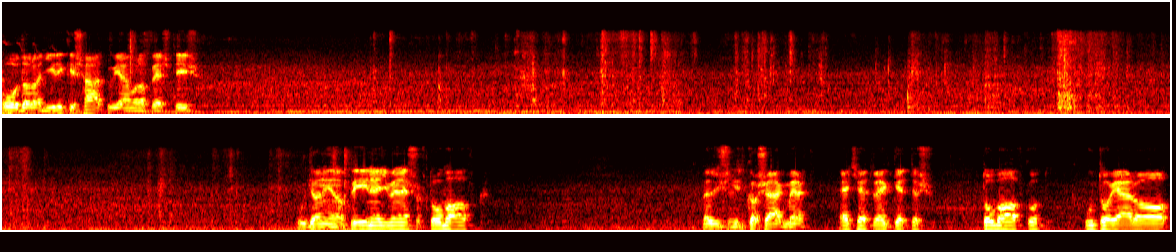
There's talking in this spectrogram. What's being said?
oldala nyílik és hátulján van a festés. Ugyanilyen a P40-es, a Tomahawk. Ez is ritkaság, mert 1.72-es Tomahawkot utoljára a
